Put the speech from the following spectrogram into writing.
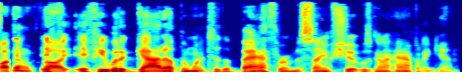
fucking No, thought? if if he would have got up and went to the bathroom, the same shit was going to happen again.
